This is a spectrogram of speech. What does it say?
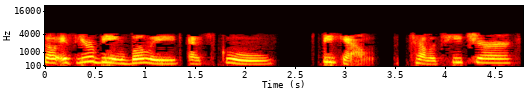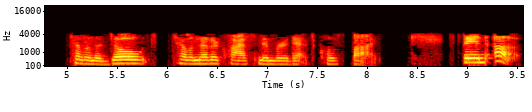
So if you're being bullied at school, speak out. Tell a teacher, tell an adult, tell another class member that's close by. Stand up.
